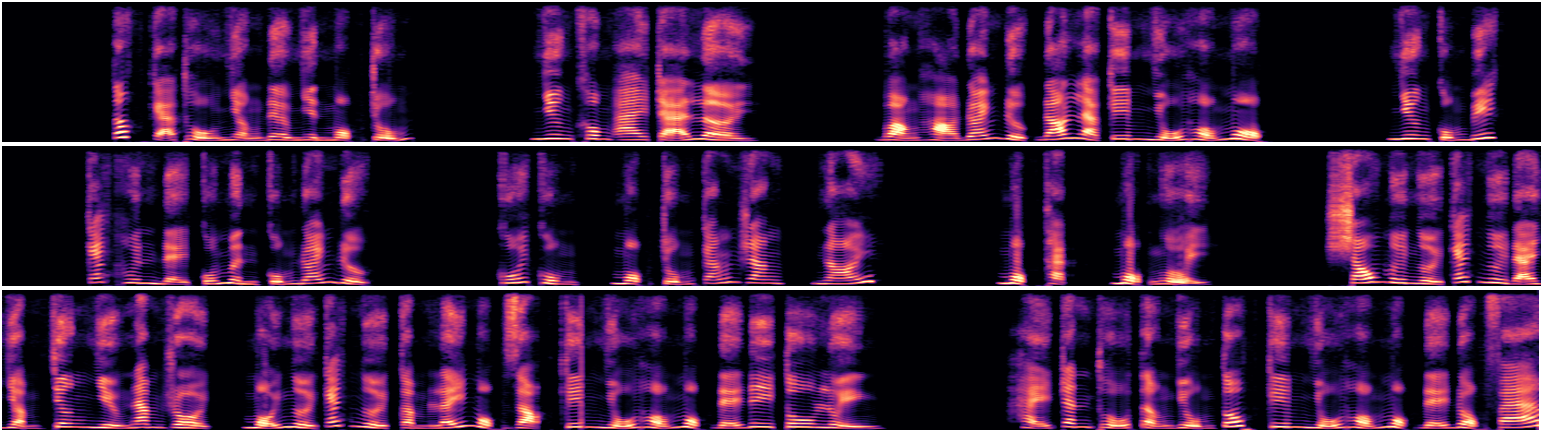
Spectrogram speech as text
Tất cả thụ nhận đều nhìn một chủng. Nhưng không ai trả lời. Bọn họ đoán được đó là kim nhũ hỗn một. Nhưng cũng biết các huynh đệ của mình cũng đoán được. Cuối cùng, một chủng cắn răng, nói Một thạch, một ngụy 60 người các ngươi đã dậm chân nhiều năm rồi, mỗi người các người cầm lấy một giọt kim nhũ hỗn một để đi tu luyện. Hãy tranh thủ tận dụng tốt kim nhũ hỗn một để đột phá.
